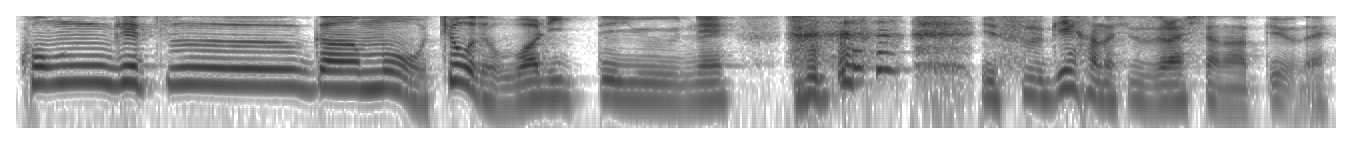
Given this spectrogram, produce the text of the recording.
今月がもう今日で終わりっていうね。すげえ話ずらしたなっていうね。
